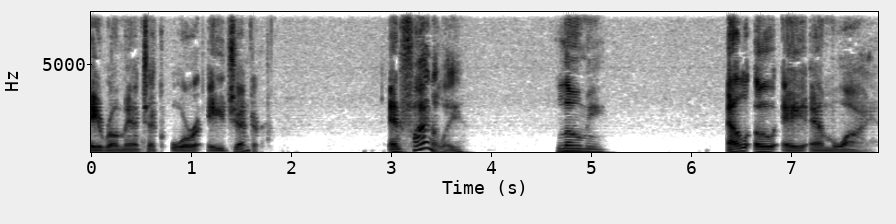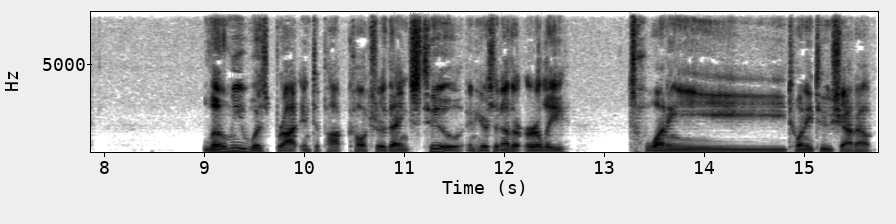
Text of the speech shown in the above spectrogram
aromantic, or agender. And finally, Loamy. L O A M Y. Loamy was brought into pop culture thanks to, and here's another early 2022 shout out,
